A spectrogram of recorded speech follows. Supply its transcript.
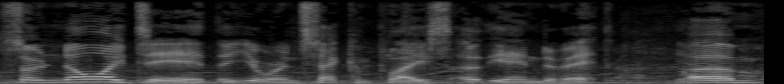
So no idea that you were in second place at the end of it. Um,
